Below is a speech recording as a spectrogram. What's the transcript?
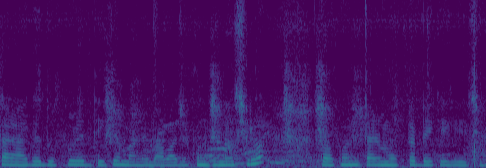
তার আগে দুপুরের দিকে মানে বাবা যখন ঘুমিয়েছিল, তখন তার মুখটা বেঁকে গিয়েছিল।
